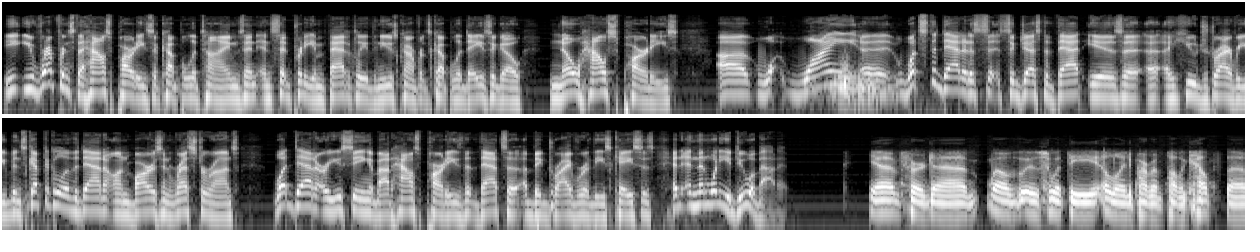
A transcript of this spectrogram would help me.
You, have referenced the house parties a couple of times and, and said pretty emphatically at the news conference a couple of days ago no house parties. Uh, wh- why? Uh, what's the data to su- suggest that that is a, a, a, huge driver? You've been skeptical of the data on bars and restaurants. What data are you seeing about house parties that that's a, a big driver of these cases? And, and, then what do you do about it? Yeah, I've heard. Uh, well, it was with the Illinois Department of Public Health, uh,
